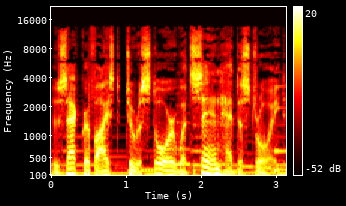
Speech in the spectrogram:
who sacrificed to restore what sin had destroyed.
